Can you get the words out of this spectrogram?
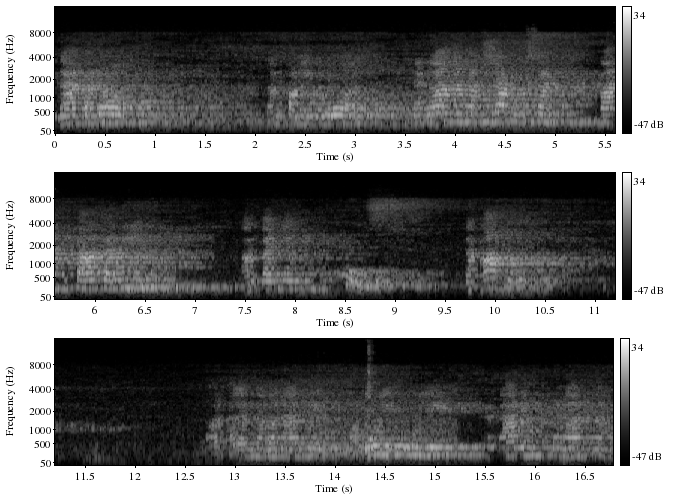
tinatanong ng Panginoon, naghahanap siya kung saan maitatanim ang kanyang pus na ako. At alam naman natin, paulit-uli, narinig na natin ang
